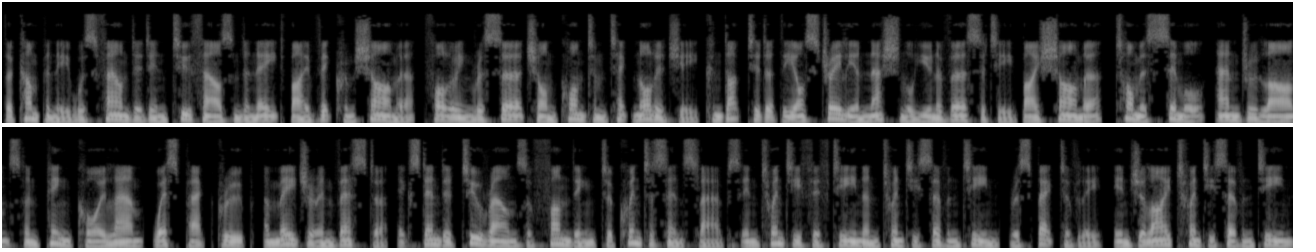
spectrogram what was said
The company was founded in 2008 by Vikram Sharma, following research on quantum technology conducted at the Australian National University by Sharma, Thomas Symul, Andrew Lance and Ping Koy Lam. Westpac Group, a major investor, extended two rounds of funding to Quintessence Labs in 2015 and 2017, respectively. In July 2017,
